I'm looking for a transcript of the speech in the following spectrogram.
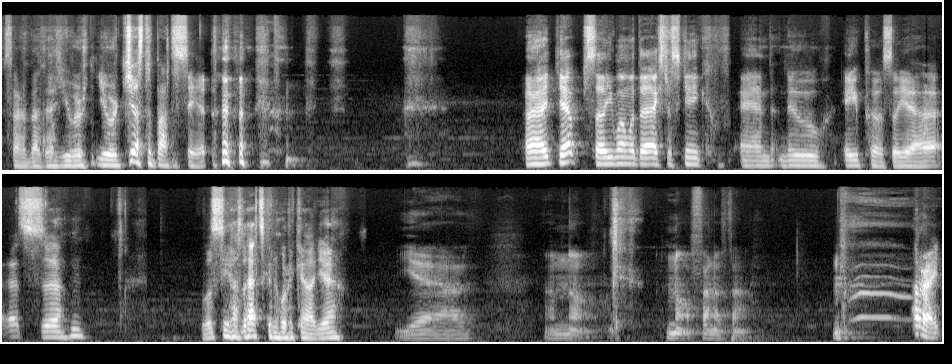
Sorry about that. You were you were just about to say it. All right. Yep. So you went with the extra skink and new Apo. So yeah, that's uh, hmm. we'll see how that's gonna work out. Yeah. Yeah, I'm not I'm not a fan of that. All right.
